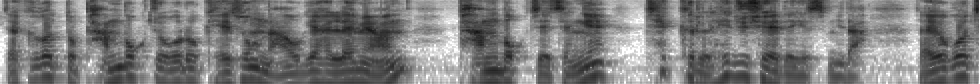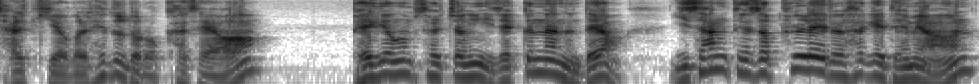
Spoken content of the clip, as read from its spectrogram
자, 그것도 반복적으로 계속 나오게 하려면 반복 재생에 체크를 해 주셔야 되겠습니다. 자, 요거 잘 기억을 해 두도록 하세요. 배경음 설정이 이제 끝났는데요. 이 상태에서 플레이를 하게 되면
